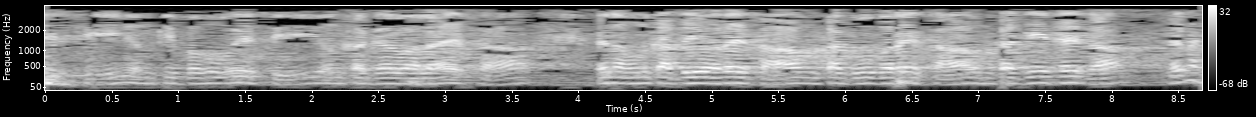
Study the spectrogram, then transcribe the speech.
ऐसी, उनकी बहू ऐसी, उनका घर वाला ऐसा, है ना, उनका देवर ऐसा, उनका गोबर ऐसा, उनका जेठ ऐसा, है ना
